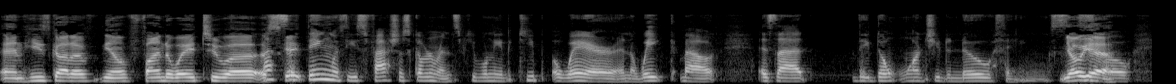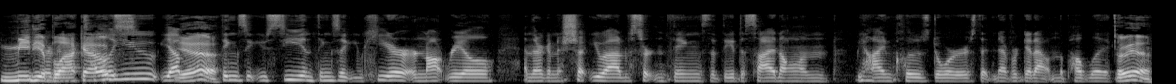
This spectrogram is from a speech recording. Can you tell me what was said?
and he's got to you know find a way to uh, That's the escape. thing with these fascist governments. People need to keep aware and awake about is that they don't want you to know things. Oh yeah, So media blackouts. Tell you, yep, Yeah. things that you see and things that you hear are not real, and they're going to shut you out of certain things that they decide on behind closed doors that never get out in the public Oh yeah,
